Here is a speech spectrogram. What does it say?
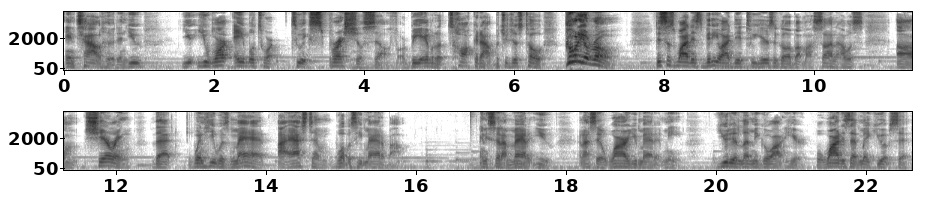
in childhood and you you you weren't able to to express yourself or be able to talk it out, but you're just told, "Go to your room." This is why this video I did 2 years ago about my son, I was um, sharing that when he was mad, I asked him, what was he mad about? And he said, I'm mad at you. And I said, Why are you mad at me? You didn't let me go out here. Well, why does that make you upset?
